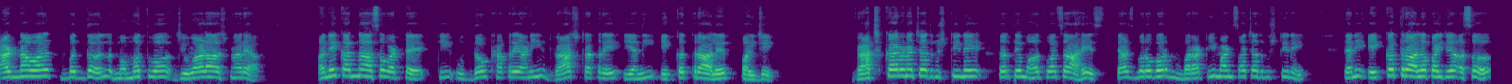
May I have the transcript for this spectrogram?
आडनावाबद्दल ममत्व जिव्हाळा असणाऱ्या अनेकांना असं वाटतंय की उद्धव ठाकरे आणि राज ठाकरे यांनी एकत्र आले पाहिजे. राजकारणाच्या दृष्टीने तर ते महत्वाचं आहेच. त्याचबरोबर मराठी माणसाच्या दृष्टीने त्यांनी एकत्र आलं पाहिजे असं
